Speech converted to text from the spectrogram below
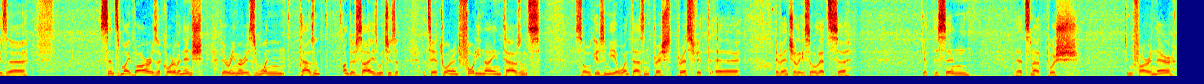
is a. Since my bar is a quarter of an inch, the reamer is one thousand undersized, which is a let's say a 249 thousandths. So it gives me a 1000 press press fit uh, eventually. So let's uh, get this in. Let's not push too far in there.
